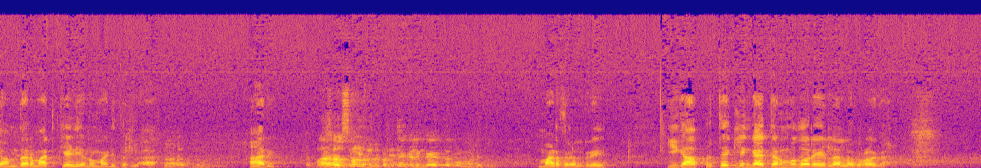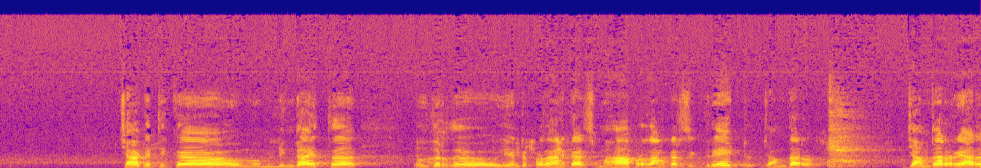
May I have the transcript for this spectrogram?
ಜಾಮದಾರ್ ಮಾತು ಕೇಳಿ ಏನೋ ಮಾಡಿದ್ರಲ್ಲ. ಹಾಂ ರೀ? ಮಾಡಿದ್ರಲ್ಲ ರೀ ಪ್ರತ್ಯೇಕ ಲಿಂಗಾಯತ ಧರ್ಮ ಮಾಡಿದ್ರು. ಮಾಡಿದ್ರಲ್ರಿ? ಈಗ ಆ ಪ್ರತ್ಯೇಕ ಲಿಂಗಾಯತ ಧರ್ಮದವರೇ ಇಲ್ಲಲ್ಲ ಅದರೊಳಗೆ. ಜಾಗತಿಕ ಲಿಂಗಾಯತ ಇದ್ರದ್ದು ಏನು ರೀ ಪ್ರಧಾನ ಕಾರ್ಯದರ್ಶಿ ಮಹಾಪ್ರಧಾನ ಕಾರ್ಯದರ್ಶಿ ಗ್ರೇಟ್ ಜಾಮದಾರ್ ಅವರು. ಜಾಮದಾರ್ ಅವ್ರು ಯಾರು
